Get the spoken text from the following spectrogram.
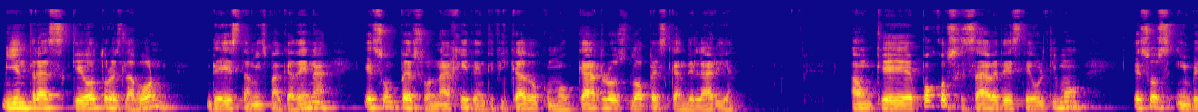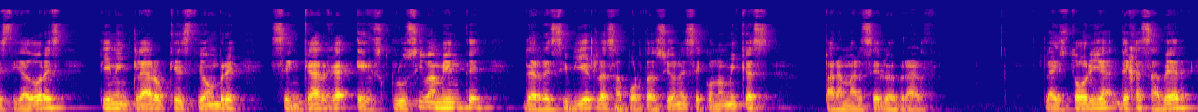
Mientras que otro eslabón de esta misma cadena es un personaje identificado como Carlos López Candelaria. Aunque poco se sabe de este último, esos investigadores tienen claro que este hombre se encarga exclusivamente de recibir las aportaciones económicas para Marcelo Ebrard. La historia deja saber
